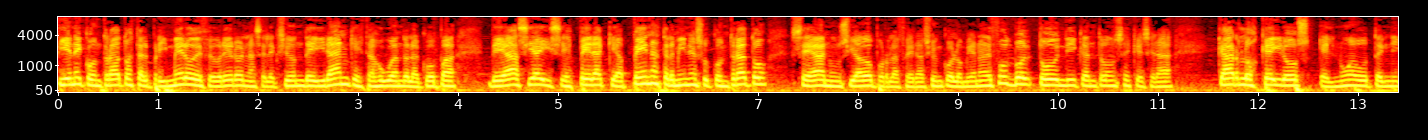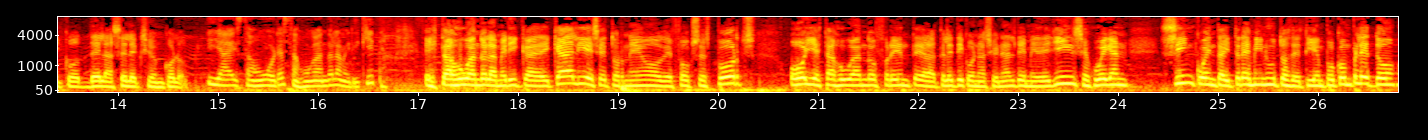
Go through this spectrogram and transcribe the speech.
Tiene contrato hasta el primero de febrero en la selección de Irán, que está jugando la Copa de Asia, y se espera que apenas termine su contrato sea anunciado por la Federación Colombiana de Fútbol. Todo indica entonces que será Carlos Queiroz, el nuevo técnico de la selección Colombia. Y a esta hora está jugando la Ameriquita. Está jugando el América de Cali, ese torneo de Fox Sports. Hoy está jugando frente al Atlético Nacional de Medellín. Se juegan 53 minutos de tiempo completo,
